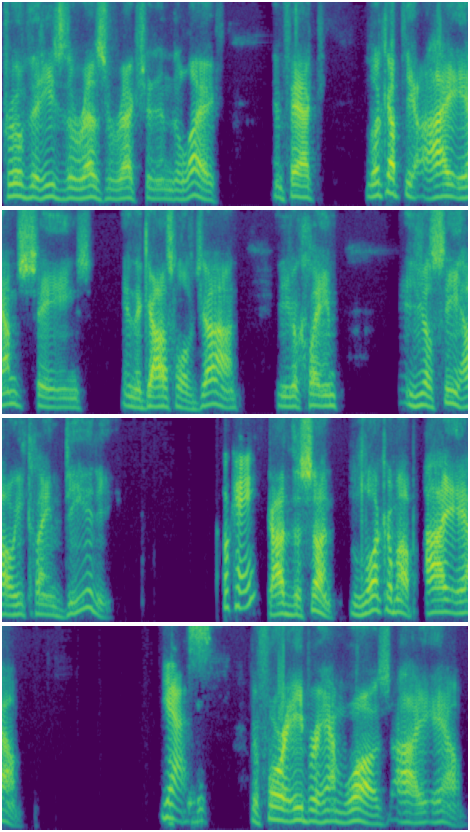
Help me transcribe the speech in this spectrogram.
proved that he's the resurrection and the life. In fact, look up the I am sayings in the Gospel of John, you'll claim, you'll see how he claimed deity. Okay. God the Son. Look him up. I am. Yes. Before Abraham was, I am.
